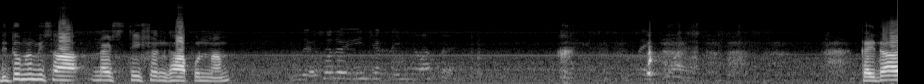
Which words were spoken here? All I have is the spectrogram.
Dito na mi sa nurse station gahapon, ma'am. Hindi, usa daw i-inject sa inyo kuan? Kay na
